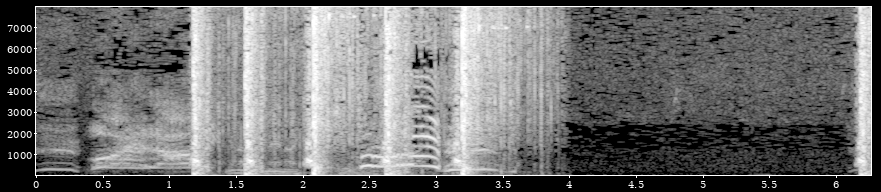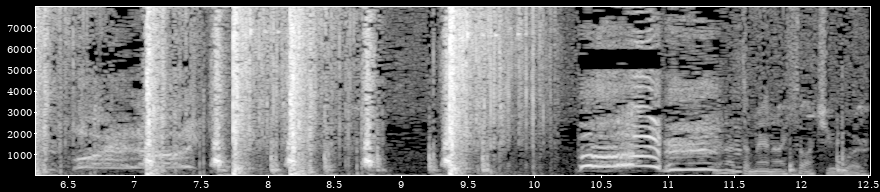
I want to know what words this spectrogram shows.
You're not the man I thought you were. You're not the man I thought you were.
